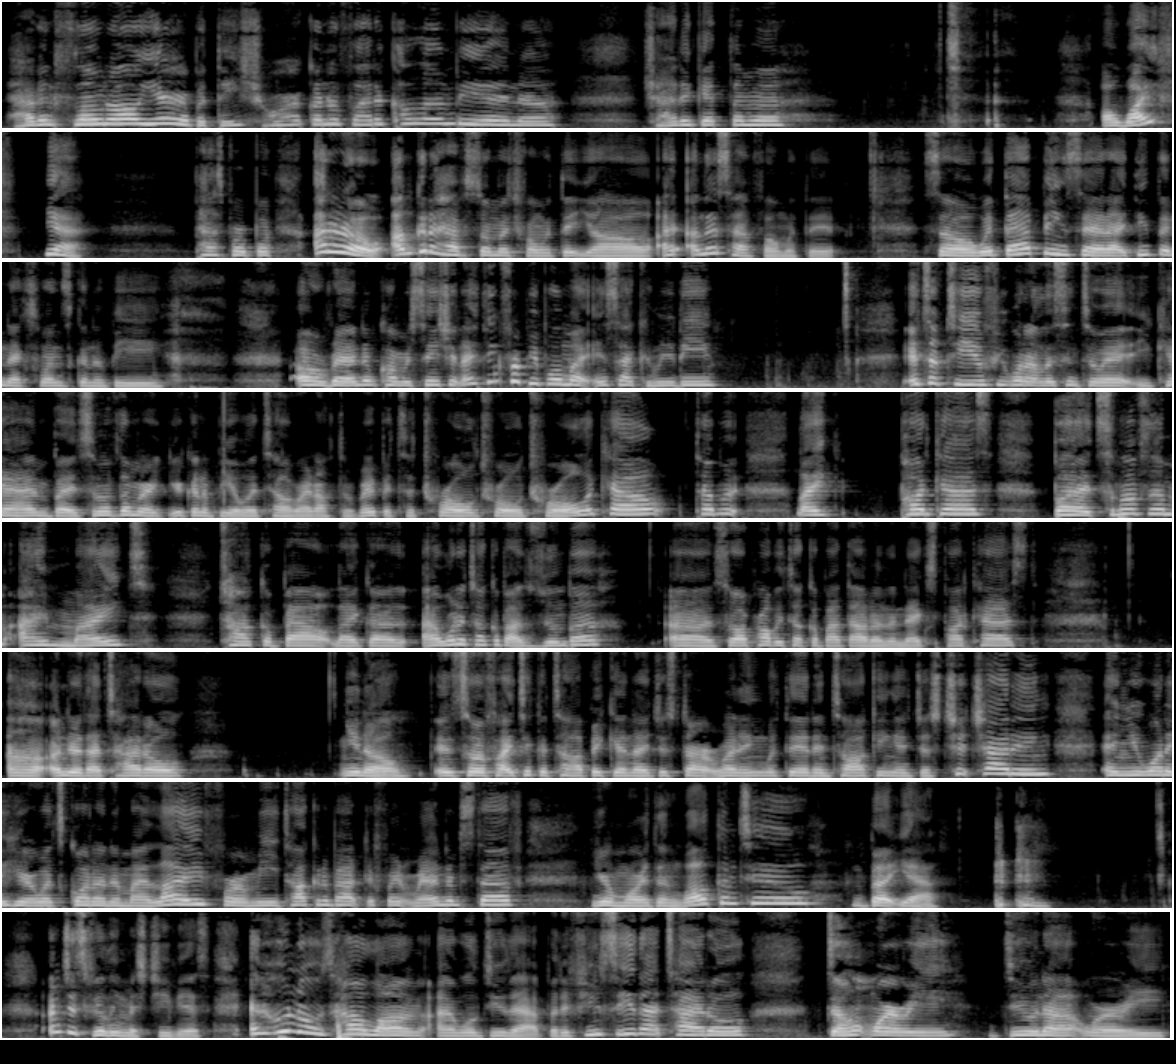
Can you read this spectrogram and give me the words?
Haven't flown all year, but they sure are gonna fly to Colombia and uh, try to get them a a wife. Yeah, passport boy. I don't know. I'm gonna have so much fun with it, y'all. I, I let's have fun with it. So, with that being said, I think the next one's gonna be a random conversation. I think for people in my inside community, it's up to you if you want to listen to it, you can, but some of them are you're gonna be able to tell right off the rip. It's a troll, troll, troll account type of like podcast. But some of them I might talk about like uh I want to talk about Zumba. Uh so I'll probably talk about that on the next podcast. Uh under that title you know, and so if I take a topic and I just start running with it and talking and just chit chatting, and you want to hear what's going on in my life or me talking about different random stuff, you're more than welcome to. But yeah, I'm just feeling mischievous. And who knows how long I will do that. But if you see that title, don't worry do not worry.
